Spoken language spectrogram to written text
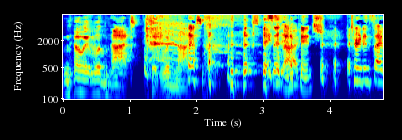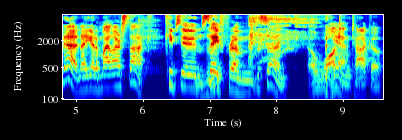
no, it would not. It would not. Space in a sock. pinch. Turned inside out. Now you got a mylar sock. Keeps you mm-hmm. safe from the sun. A walking Yeah. taco.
